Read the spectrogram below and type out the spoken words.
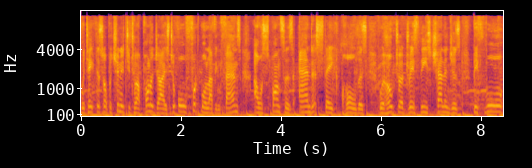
We take this opportunity to apologize to all football loving fans, our sponsors, and stakeholders. We hope to address these challenges before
